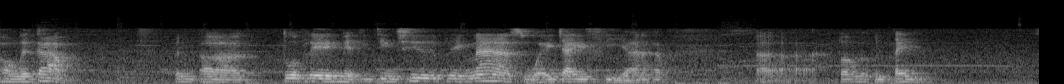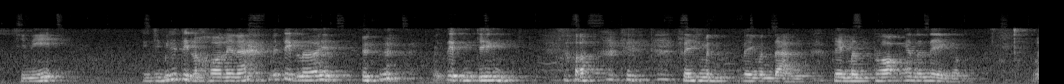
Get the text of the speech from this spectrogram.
ทองเนื้อก้าวเป็นตัวเพลงเนี่ยจริง ๆ ชื่อเพลงหน้าสวยใจเสียนะครับร้องโดยคุณเต้น ทีนี้จริงๆไม่ได้ติดละครเลยนะไม่ติดเลย ไม่ติดจริงๆเพลงมันเพลงมันดัง เพลงมันเพราะแค่นั้นเองครับแหม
